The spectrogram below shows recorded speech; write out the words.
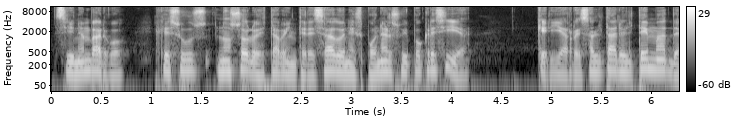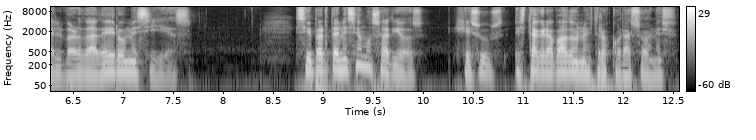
Sin embargo, Jesús no solo estaba interesado en exponer su hipocresía, quería resaltar el tema del verdadero Mesías. Si pertenecemos a Dios Jesús está grabado en nuestros corazones.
